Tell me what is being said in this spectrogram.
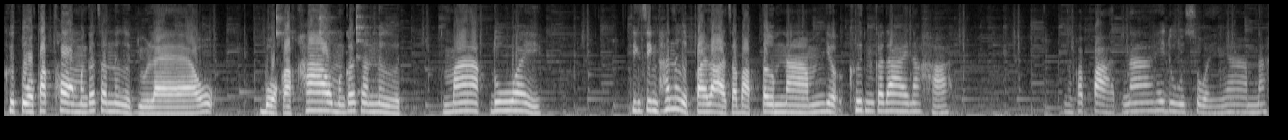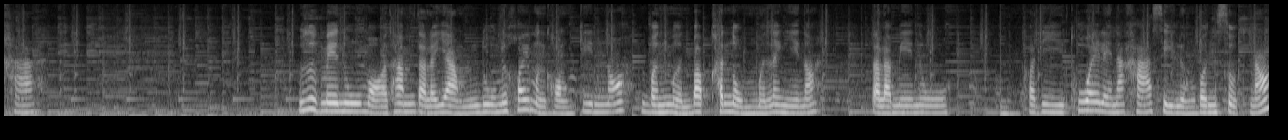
คือตัวฟักทองมันก็จะหนืดอยู่แล้ว บวกกับข้าวมันก็จะหนืดมากด้วย จริงๆ ถ้าหนืดไปเราอาจจะแบบเติมน้ำเยอะขึ้นก็ได้นะคะ แล้วก็ปาดหน้าให้ดูสวยงามนะคะ รู้สึกเมนูหมอทำแต่ละอย่างมันดูไม่ค่อยเหมือนของกินเนาะมันเหมือนแบบขนมเหมือนอะไรอย่างงี้เนาะแต่ละเมนูพอดีถ้วยเลยนะคะ สีเหลืองบนสุดเนาะ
